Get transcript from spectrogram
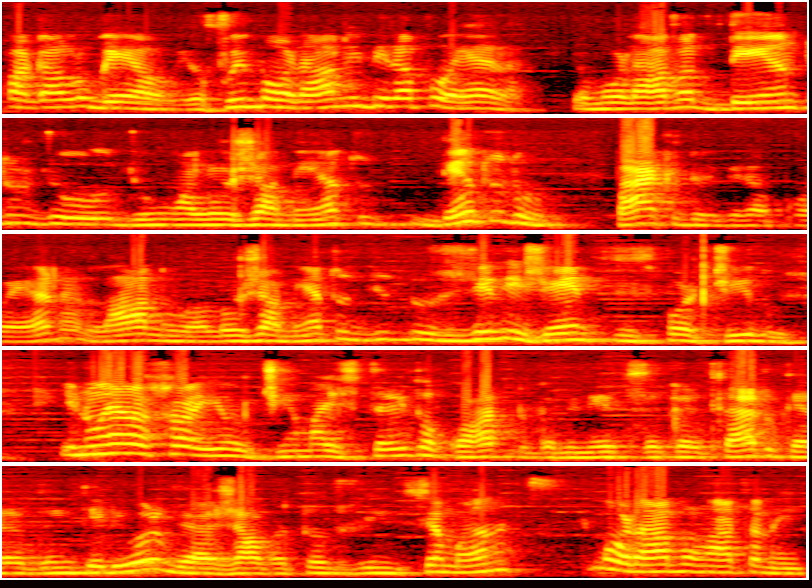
pagar aluguel. Eu fui morar no Ibirapuera. Eu morava dentro do, de um alojamento, dentro do Parque do Ibirapuera, lá no alojamento de, dos dirigentes esportivos e não era só eu, tinha mais três ou quatro do gabinete secretário, que era do interior, viajava todos os fins de semana, que moravam lá também.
